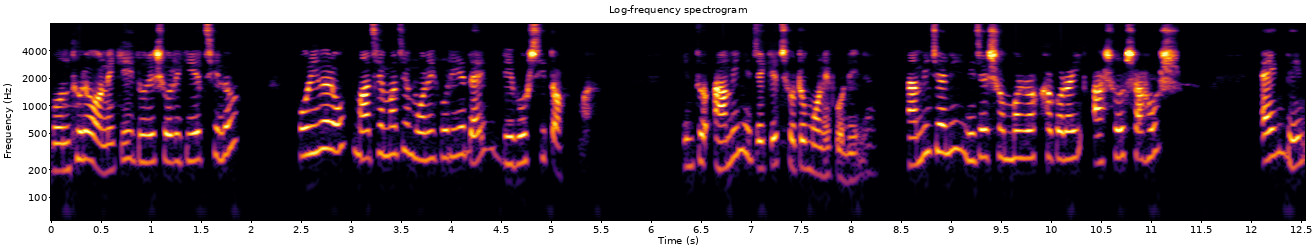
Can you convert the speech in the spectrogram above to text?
বন্ধুরা অনেকেই দূরে সরে গিয়েছিল। পরিবারও মাঝে মাঝে মনে করিয়ে দেয় ডিভোর্সি তকমা। কিন্তু আমি নিজেকে ছোট মনে করি না। আমি জানি নিজের সম্মান রক্ষা করাই আসল সাহস। একদিন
